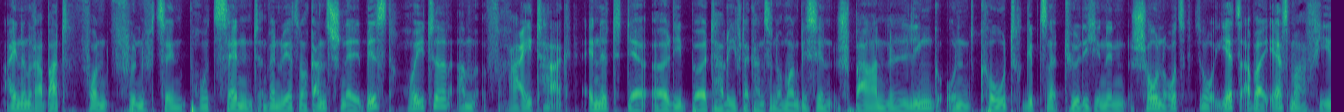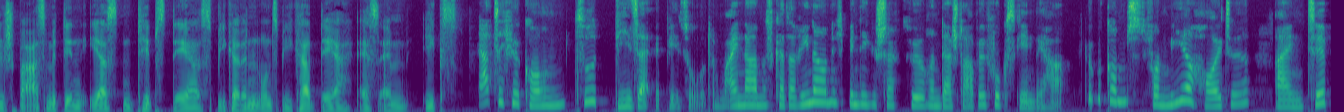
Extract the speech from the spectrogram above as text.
einen Rabatt von 15 Prozent. Und wenn du jetzt noch ganz schnell bist, heute am Freitag endet der Early Bird Tarif. Da kannst du noch mal ein bisschen sparen. Link und Code gibt's natürlich in den Show Notes. So, jetzt aber erstmal viel Spaß mit den ersten Tipps der Speakerinnen und Speaker der SMX. Herzlich willkommen zu dieser Episode. Mein Name ist Katharina und ich bin die Geschäftsführerin der Stapel Fuchs GmbH. Du bekommst von mir heute einen Tipp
